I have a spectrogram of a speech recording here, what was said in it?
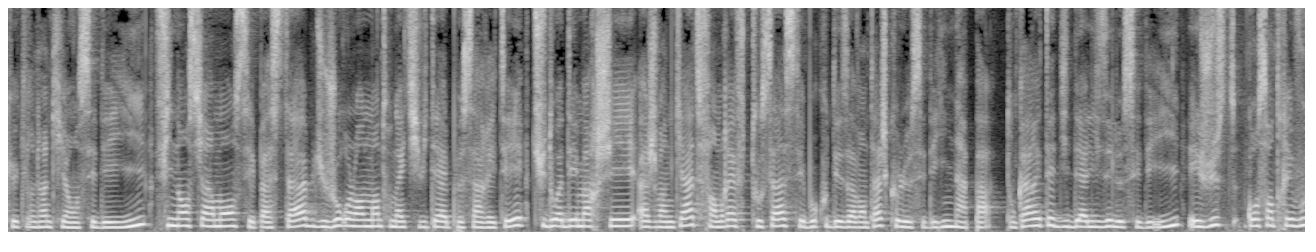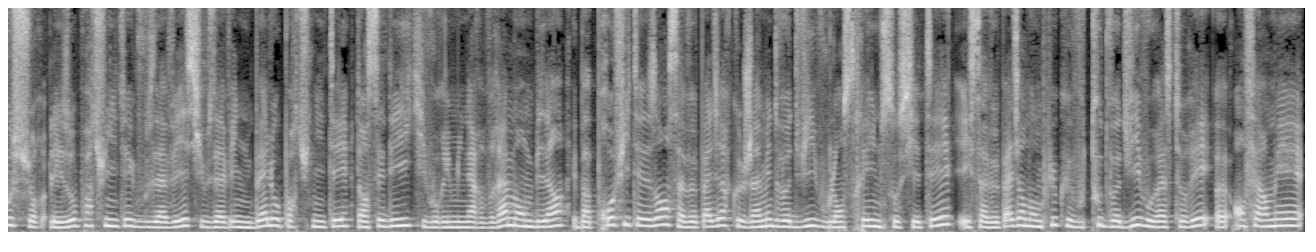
que quelqu'un qui est en CDI. Financièrement c'est pas stable. Du jour au lendemain ton activité elle peut s'arrêter. Tu dois démarcher H24. Enfin bref tout ça c'est beaucoup de désavantages que le CDI n'a pas. Donc arrêtez d'idéaliser le CDI et juste concentrez-vous sur les opportunités que vous avez. Si vous avez une belle opportunité d'un CDI qui vous rémunère vraiment bien, et eh bah profitez-en. Ça veut pas dire que jamais de votre vie vous lancerez une société et ça veut pas dire non plus que vous toute votre vie vous resterez euh, enfermé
